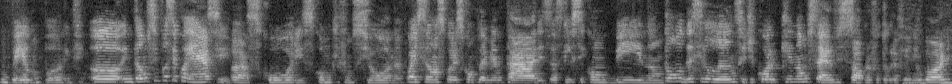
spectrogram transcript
um pelo, um pano, enfim. Uh, então, se você conhece as cores, como que funciona, quais são as cores complementares, as que se combinam, todo esse lance de cor que não serve só para fotografia newborn,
